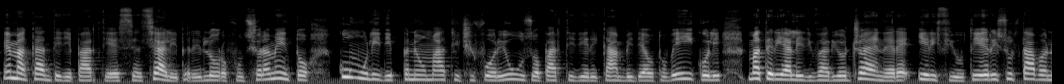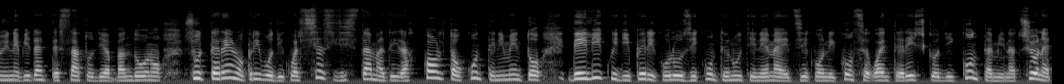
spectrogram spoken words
e mancanti di parti essenziali per il loro funzionamento, cumuli di pneumatici fuori uso, parti di ricambi di autoveicoli, materiali di vario genere, i rifiuti risultavano in evidente stato di abbandono sul terreno privo di qualsiasi sistema di raccolta o contenimento dei liquidi pericolosi contenuti nei mezzi, con il conseguente rischio di contaminazione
